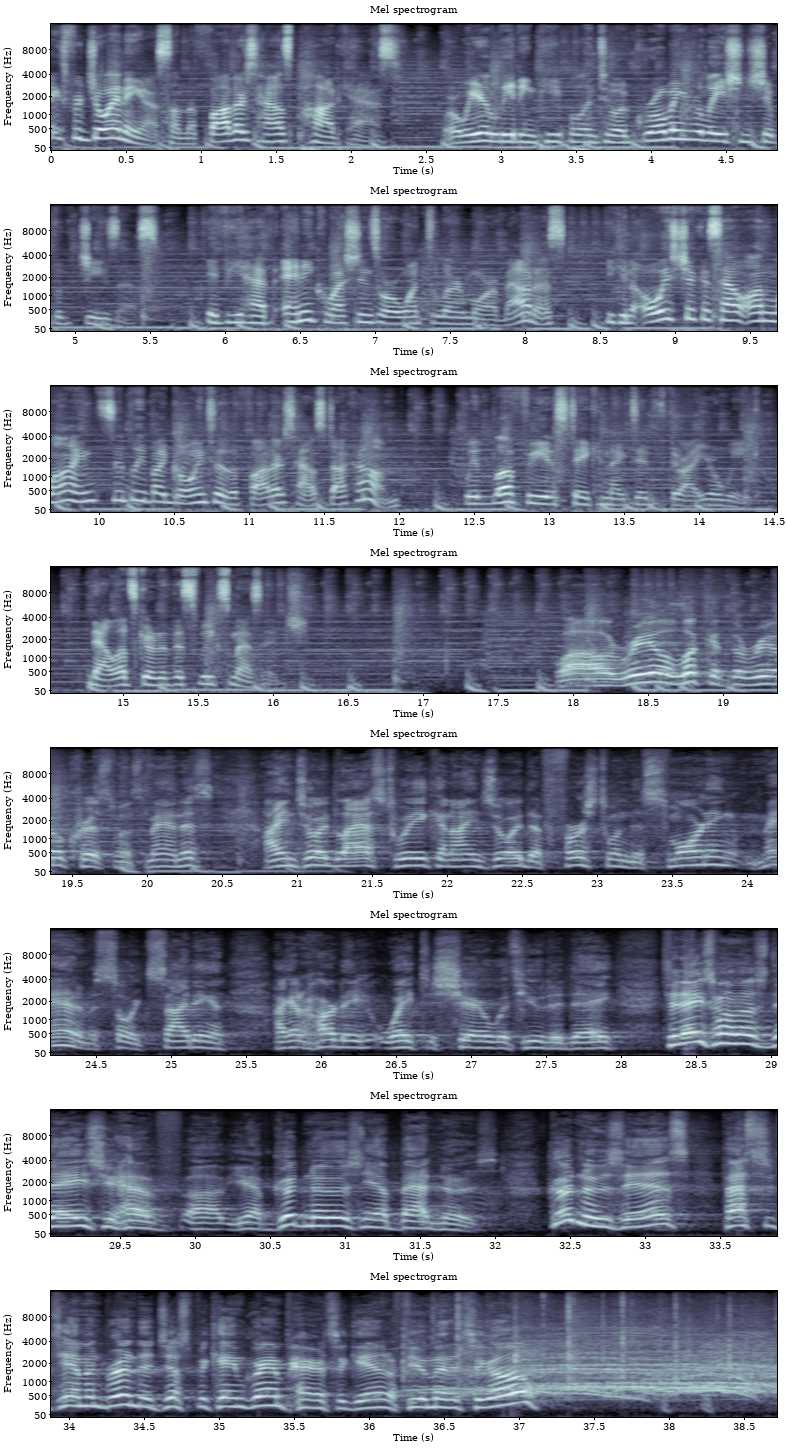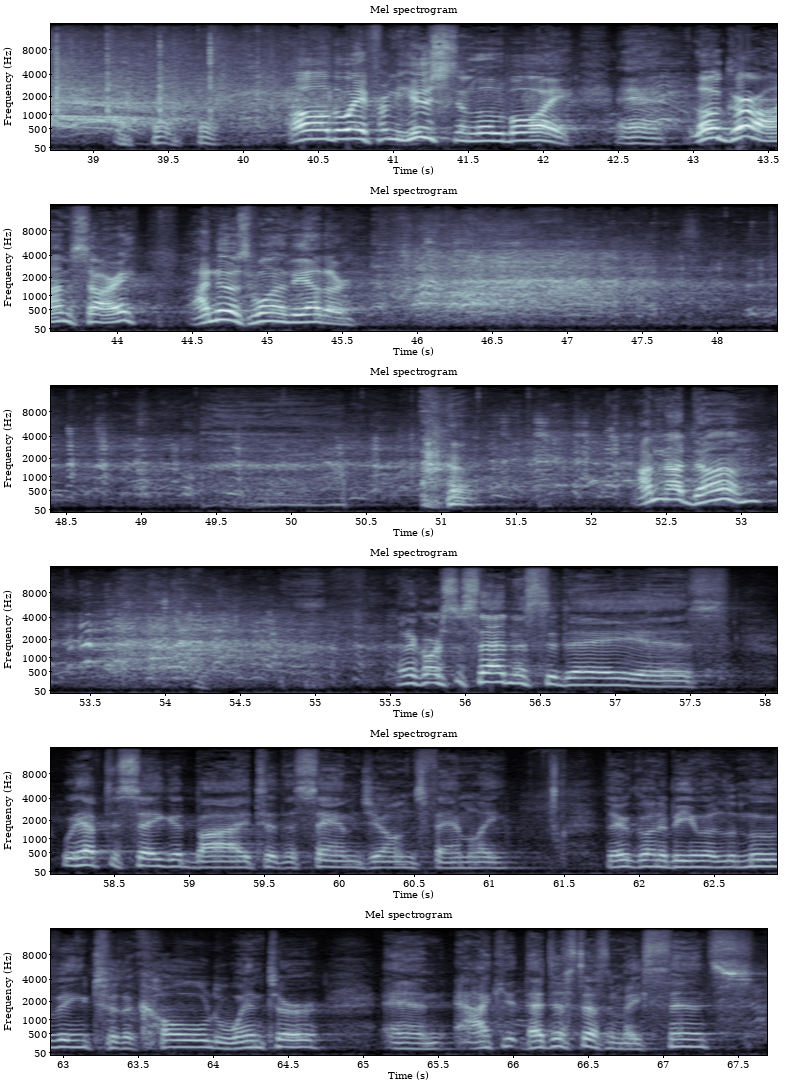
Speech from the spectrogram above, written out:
Thanks for joining us on the Father's House podcast, where we are leading people into a growing relationship with Jesus. If you have any questions or want to learn more about us, you can always check us out online simply by going to thefathershouse.com. We'd love for you to stay connected throughout your week. Now let's go to this week's message. Wow, real look at the real Christmas. Man, this I enjoyed last week and I enjoyed the first one this morning. Man, it was so exciting and I can hardly wait to share with you today. Today's one of those days you have, uh, you have good news and you have bad news. Good news is Pastor Tim and Brenda just became grandparents again a few minutes ago. All the way from Houston, little boy. And little girl, I'm sorry. I knew it was one or the other. I'm not dumb. and of course, the sadness today is we have to say goodbye to the Sam Jones family. They're going to be moving to the cold winter, and can, that just doesn't make sense.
